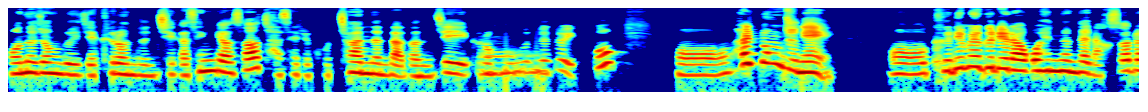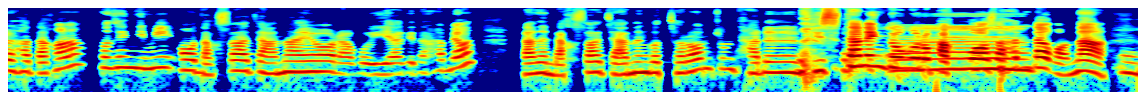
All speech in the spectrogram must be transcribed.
어느 정도 이제 그런 눈치가 생겨서 자세를 고쳐 앉는다든지 그런 음. 부분들도 있고 어, 활동 중에 어, 그림을 그리라고 했는데 낙서를 하다가 선생님이 어, 낙서하지 않아요 라고 이야기를 하면 나는 낙서하지 않은 것처럼 좀 다른 비슷한 행동으로 바꾸어서 음. 한다거나 음.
